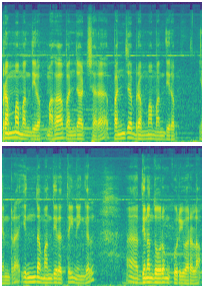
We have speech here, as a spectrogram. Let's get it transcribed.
பிரம்ம மந்திரம் மகா பஞ்சாட்சர பஞ்ச பிரம்ம மந்திரம் என்ற இந்த மந்திரத்தை நீங்கள் தினந்தோறும் கூறி வரலாம்.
